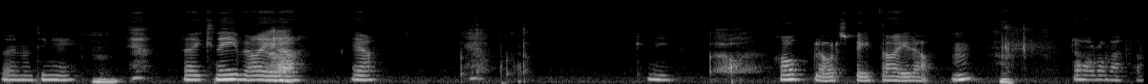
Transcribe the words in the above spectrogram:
Det är någonting i. Mm. Det är knivar i där. Ja. Kniv. Rakbladsbitar i där. Mm. Mm. Där har de varit här.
